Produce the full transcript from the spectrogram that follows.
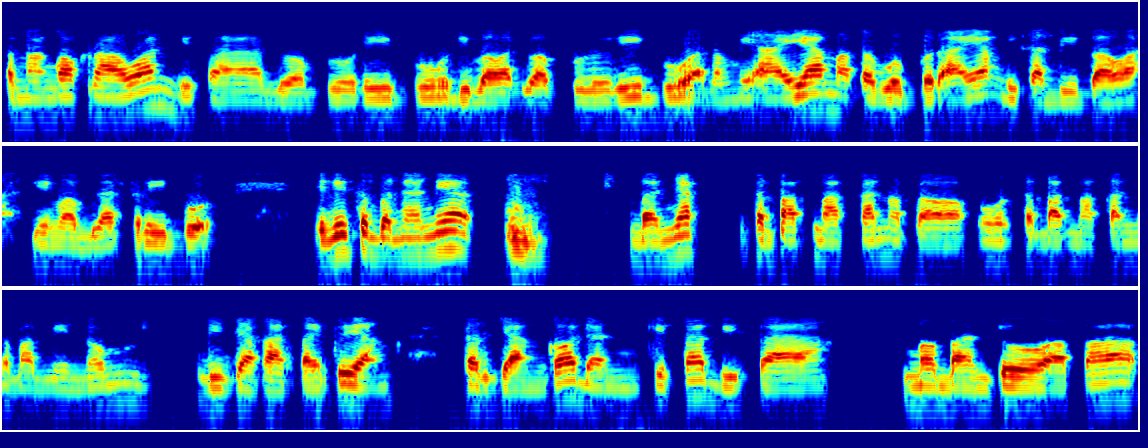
semangkok rawon bisa dua puluh ribu, di bawah dua puluh ribu, atau mie ayam atau bubur ayam bisa di bawah lima belas ribu. Jadi sebenarnya banyak tempat makan atau oh, tempat makan, tempat minum di Jakarta itu yang terjangkau dan kita bisa membantu apa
